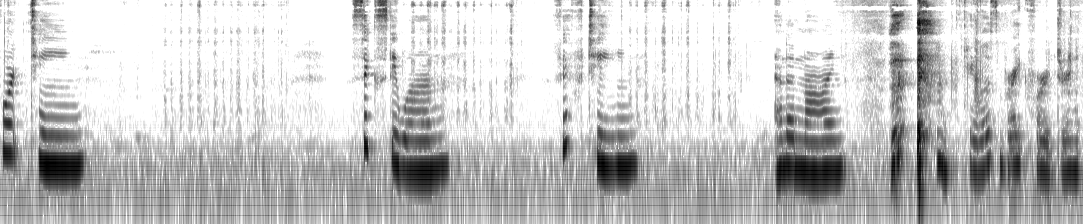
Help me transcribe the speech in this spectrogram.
14. 61. 15. And a 9. okay, let's break for a drink.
